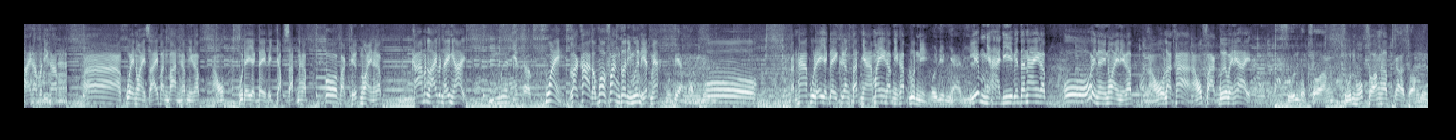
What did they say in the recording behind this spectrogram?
หลายๆครับสวัสดีครับอ่ากล้วยน้อยสายบ้านๆครับนี่ครับเอาผู้ใดอยากได้ไปจับสัตว์นะครับโอ้บักเถิกน้อยนะครับ ค่ามันหลายเป็นไดนี่ไอ้ายหมื่นเจ็ดครับห้วย ราคากับพ่อฟังตัวนี้มื่นเอ็ดไหมหมูแป้งครับโอ้กันห้าผู้ใดอยากได้เครื่องตัดหญ้าไหมครับนี่ครับรุ่นนี้โอ้ยเลี้ยงยาดีเล่มหญ้าดีเป็นตาหนายครับ โอ้ยน้อยๆนี่ครับเอาราคาเอาฝากเบอร์ไว้ในไอ้ศูนย์หกสองศูนย์หกสองครับเก้าสองหนึ่ง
